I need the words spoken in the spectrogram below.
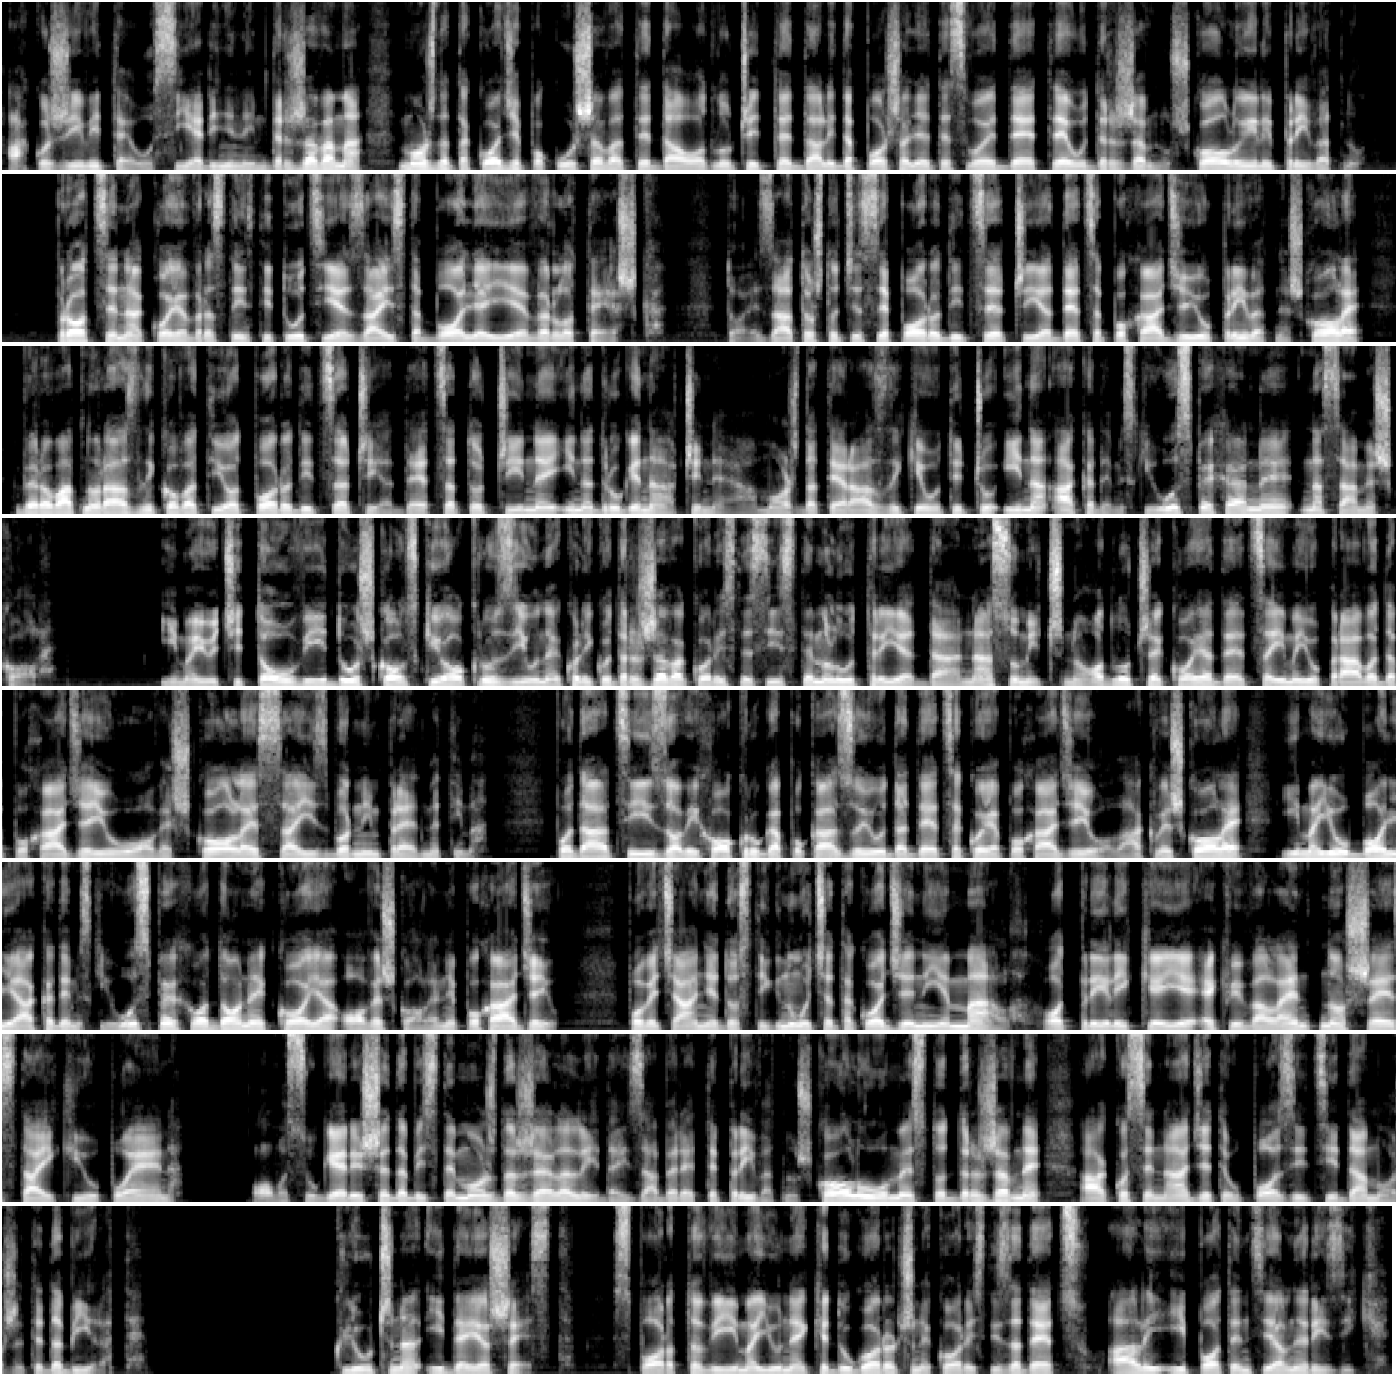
Ako živite u Sjedinjenim državama, možda takođe pokušavate da odlučite da li da pošaljete svoje dete u državnu školu ili privatnu. Procena koja vrsta institucije je zaista bolja je vrlo teška – To je zato što će se porodice čija deca pohađaju privatne škole verovatno razlikovati od porodica čija deca to čine i na druge načine, a možda te razlike utiču i na akademski uspeh, a ne na same škole. Imajući to u vidu, školski okruzi u nekoliko država koriste sistem lutrije da nasumično odluče koja deca imaju pravo da pohađaju u ove škole sa izbornim predmetima. Podaci iz ovih okruga pokazuju da deca koja pohađaju ovakve škole imaju bolji akademski uspeh od one koja ove škole ne pohađaju. Povećanje dostignuća takođe nije malo, otprilike je ekvivalentno 6 IQ poena. Ovo sugeriše da biste možda želeli da izaberete privatnu školu umesto državne ako se nađete u poziciji da možete da birate. Ključna ideja 6. Sportovi imaju neke dugoročne koristi za decu, ali i potencijalne rizike.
